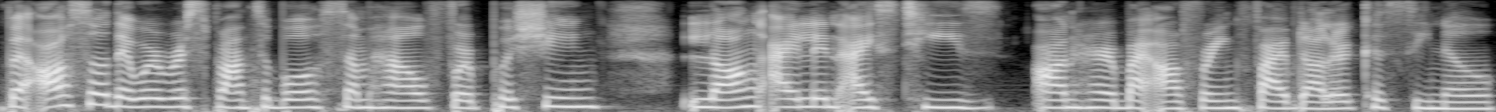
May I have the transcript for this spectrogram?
but also they were responsible somehow for pushing Long Island iced teas on her by offering $5 casino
